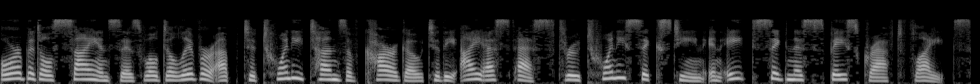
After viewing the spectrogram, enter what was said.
Orbital Sciences will deliver up to 20 tons of cargo to the ISS through 2016 in eight Cygnus spacecraft flights.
